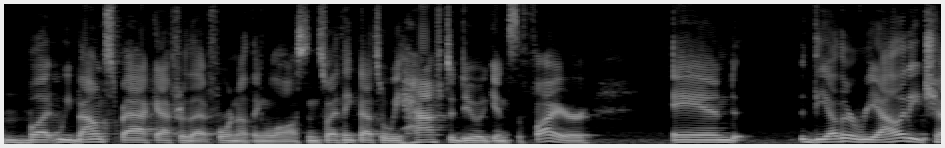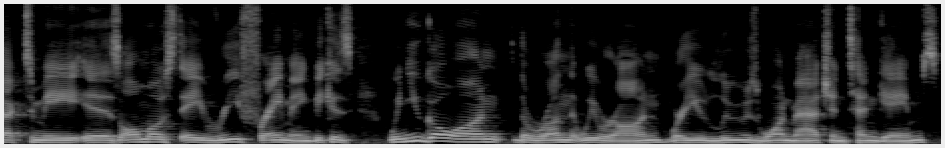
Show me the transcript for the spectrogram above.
Mm-hmm. But we bounced back after that four nothing loss, and so I think that's what we have to do against the Fire, and the other reality check to me is almost a reframing because when you go on the run that we were on, where you lose one match in 10 games,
